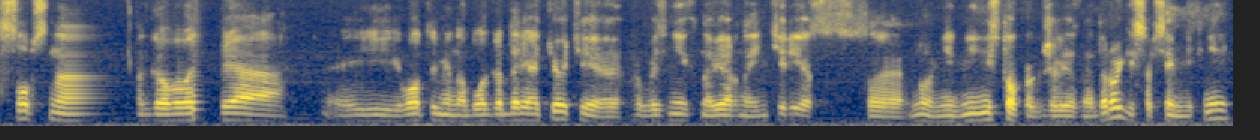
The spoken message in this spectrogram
собственно говоря, и вот именно благодаря тете возник, наверное, интерес, э, ну, не, не столько к железной дороге, совсем не к ней,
